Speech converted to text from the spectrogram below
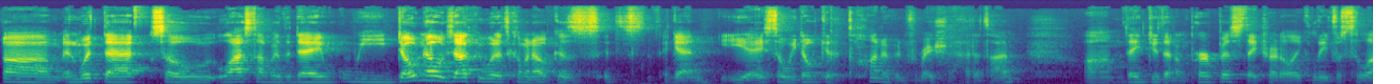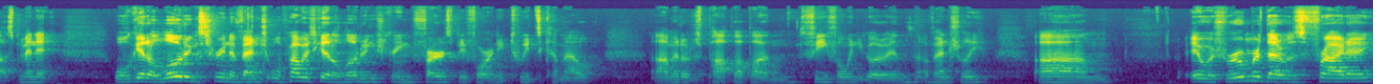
Um, and with that, so last topic of the day, we don't know exactly when it's coming out because it's again EA, so we don't get a ton of information ahead of time. Um, they do that on purpose. They try to like leave us to the last minute. We'll get a loading screen eventually. We'll probably get a loading screen first before any tweets come out. Um, it'll just pop up on FIFA when you go in eventually. Um, it was rumored that it was Friday,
